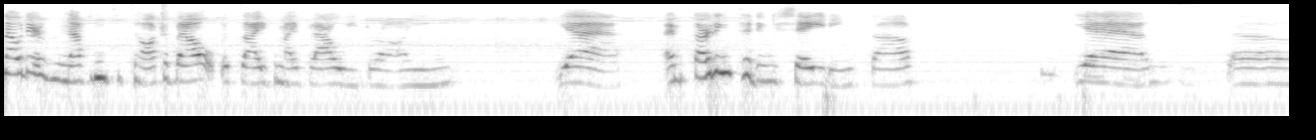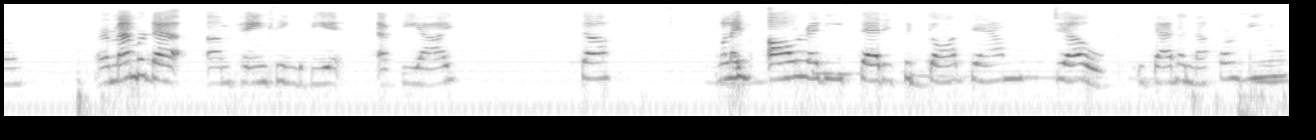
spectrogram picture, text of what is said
though there's nothing to talk about besides my Flowey drawing. Yeah, I'm starting to do shading stuff. Yeah, so remember that um painting the BFDI stuff? Well, I've already said it's a goddamn joke. Is that enough for you?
